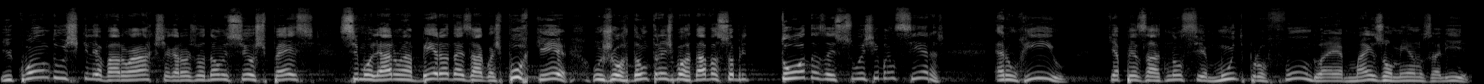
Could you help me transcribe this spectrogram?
e quando os que levaram a arca chegaram ao Jordão, os seus pés se molharam na beira das águas, porque o Jordão transbordava sobre todas as suas ribanceiras. Era um rio que apesar de não ser muito profundo, é mais ou menos ali,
